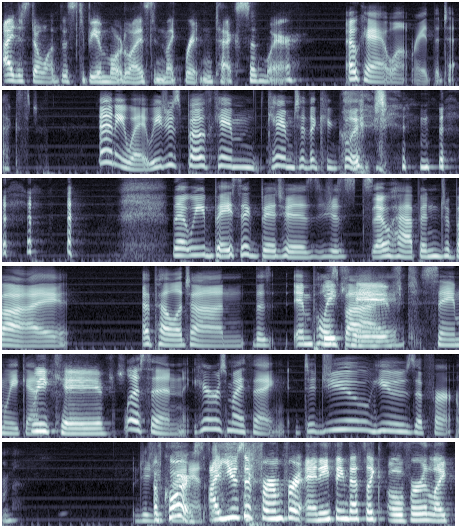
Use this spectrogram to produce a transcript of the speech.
I just don't want this to be immortalized in like written text somewhere. Okay, I won't read the text. Anyway, we just both came came to the conclusion that we basic bitches just so happened to buy a Peloton, the impulse We buy, caved. same weekend. We caved. Listen, here's my thing. Did you use Affirm? Did you Of course, I use a firm for anything that's like over like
